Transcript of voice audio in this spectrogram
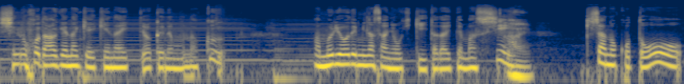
死ぬほど上げなきゃいけないってわけでもなく、まあ、無料で皆さんにお聞きいただいてますし、はい。記者のことを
